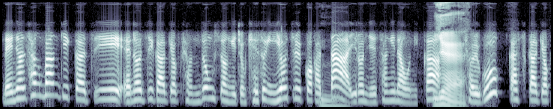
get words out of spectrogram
내년 상반기까지 에너지 가격 변동성이 좀 계속 이어질 것 같다 음. 이런 예상이 나 오니까 예. 결국 가스 가격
